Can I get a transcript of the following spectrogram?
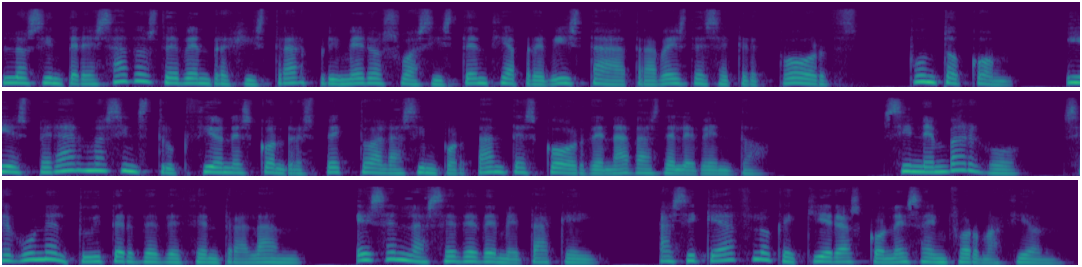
los interesados deben registrar primero su asistencia prevista a través de secretboards.com y esperar más instrucciones con respecto a las importantes coordenadas del evento. Sin embargo, según el Twitter de Decentraland, es en la sede de Metakey, así que haz lo que quieras con esa información.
